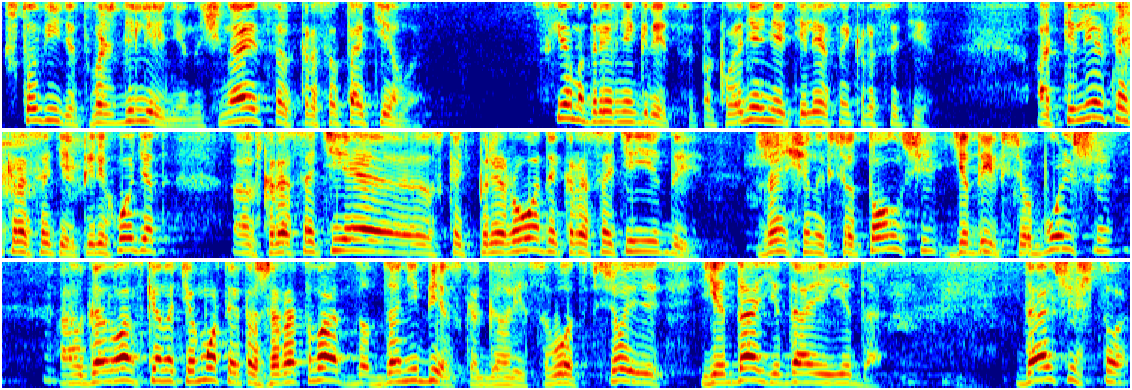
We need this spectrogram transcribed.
что видят? Вожделение, начинается красота тела. Схема Древней Греции, поклонение телесной красоте. От телесной красоте переходят к красоте, сказать, природы, красоте еды. Женщины все толще, еды все больше, а голландские натюрморты – это жратва до, до небес, как говорится. Вот, все еда, еда и еда. Дальше что?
